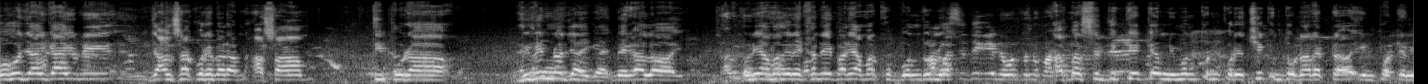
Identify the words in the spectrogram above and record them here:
বহু জায়গায় উনি জালসা করে বেড়ান, আসাম, ত্রিপুরা, বিভিন্ন জায়গায়, মেঘালয় উনি আমাদের এখানেই বাড়ি আমার খুব বন্ধু লোক। আব্বাস সিদ্দিককে নিমন্ত্রণ করেছি কিন্তু ওনার একটা ইম্পর্টেন্ট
